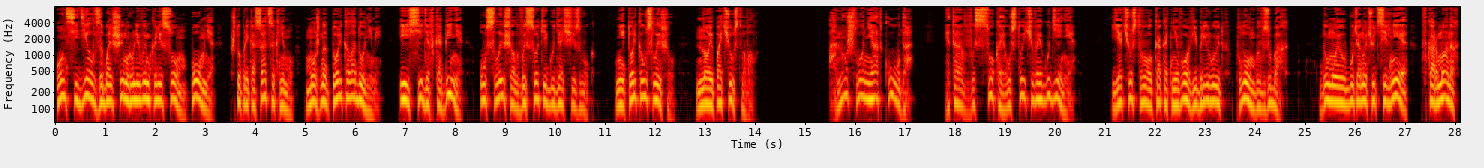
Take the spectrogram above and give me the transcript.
он сидел за большим рулевым колесом, помня, что прикасаться к нему можно только ладонями, и, сидя в кабине, услышал высокий гудящий звук. Не только услышал, но и почувствовал. Оно шло ниоткуда. Это высокое устойчивое гудение. Я чувствовал, как от него вибрируют пломбы в зубах. Думаю, будь оно чуть сильнее, в карманах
